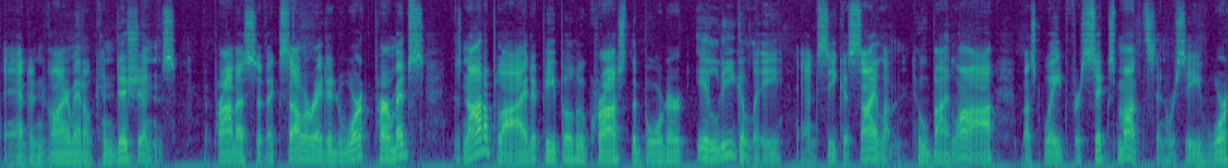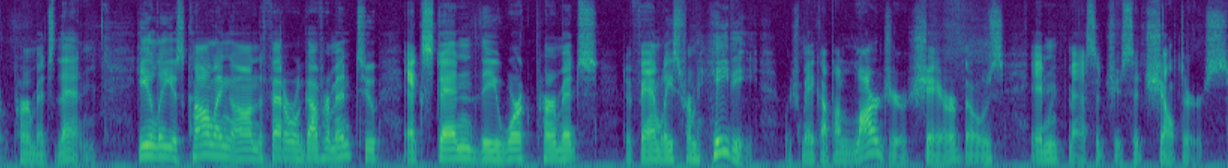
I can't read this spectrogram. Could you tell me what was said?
and environmental conditions. Promise of accelerated work permits does not apply to people who cross the border illegally and seek asylum, who by law must wait for six months and receive work permits then. Healey is calling on the federal government to extend the work permits to families from Haiti, which make up a larger share of those in Massachusetts shelters.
